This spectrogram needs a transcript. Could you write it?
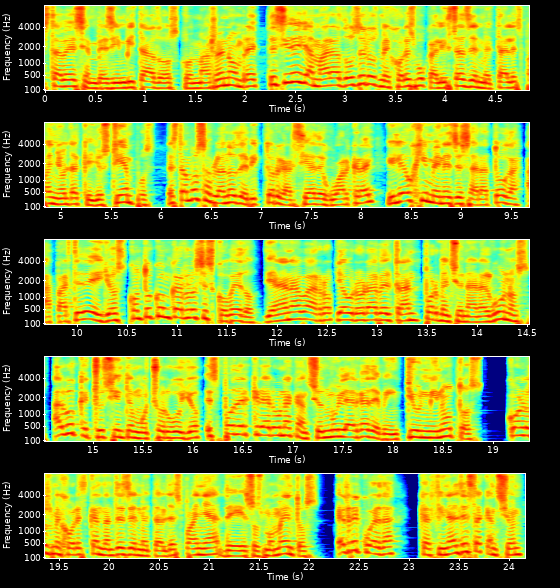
Esta vez, en vez de invitados con más renombre, decide llamar a dos de los mejores vocalistas del metal español de aquellos tiempos. Estamos hablando de Víctor García de Warcry y Leo Jiménez de Saratoga. Aparte de ellos, contó con Carlos Escobedo, Diana Navarro y Aurora Beltrán, por mencionar algunos. Algo que Chu siente mucho orgullo es poder crear una canción muy larga de 21 minutos con los mejores cantantes del metal de España de esos momentos. Él recuerda que al final de esta canción,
